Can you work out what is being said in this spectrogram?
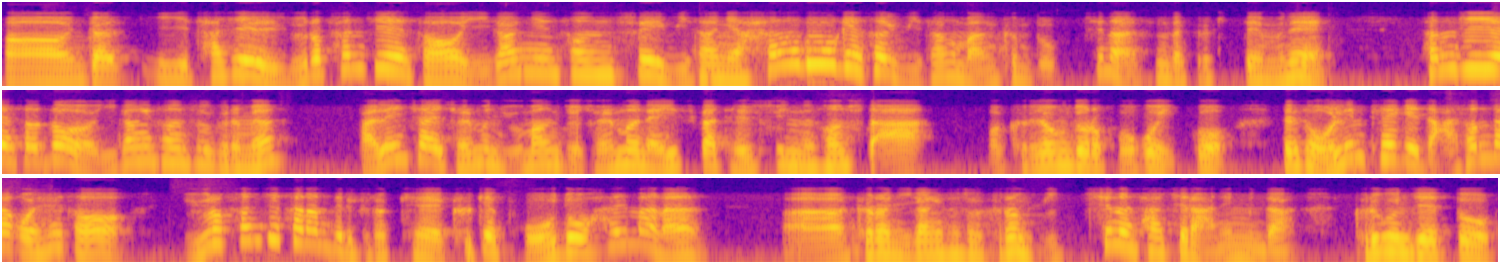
어, 그러니까 이 사실 유럽 현지에서 이강인 선수의 위상이 한국에서의 위상만큼 높지는 않습니다. 그렇기 때문에 현지에서도 이강인 선수 그러면 발렌시아의 젊은 유망주, 젊은 에이스가 될 수 있는 선수다. 뭐 그 정도로 보고 있고 그래서 올림픽에 나선다고 해서 유럽 현지 사람들이 그렇게 크게 보도할 만한 아, 그런 이강인 선수가 그런 위치는 사실 아닙니다. 그리고 이제 또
